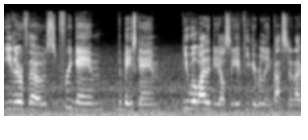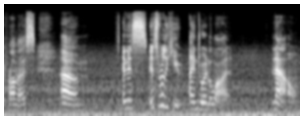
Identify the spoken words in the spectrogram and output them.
Either of those. Free game, the base game. You will buy the DLC if you get really invested, I promise. Um, and it's it's really cute. I enjoyed it a lot. Now,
